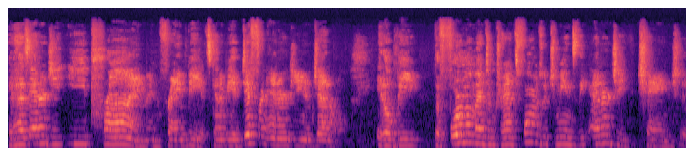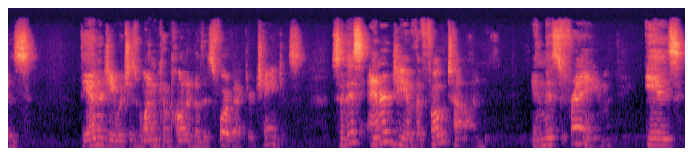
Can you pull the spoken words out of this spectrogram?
It has energy E prime in frame B. It's going to be a different energy in general. It'll be, the four momentum transforms, which means the energy change is, the energy, which is one component of this four vector, changes. So this energy of the photon in this frame is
